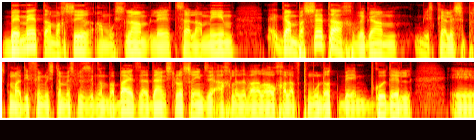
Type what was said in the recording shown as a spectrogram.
באמת המכשיר המושלם לצלמים, גם בשטח וגם יש כאלה שפשוט מעדיפים להשתמש בזה גם בבית, זה עדיין 13 אינץ' זה אחלה דבר לערוך עליו תמונות בגודל אה,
